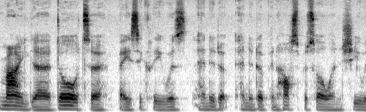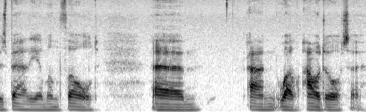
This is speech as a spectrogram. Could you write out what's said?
my uh, daughter basically was ended up ended up in hospital when she was barely a month old, um, and well, our daughter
